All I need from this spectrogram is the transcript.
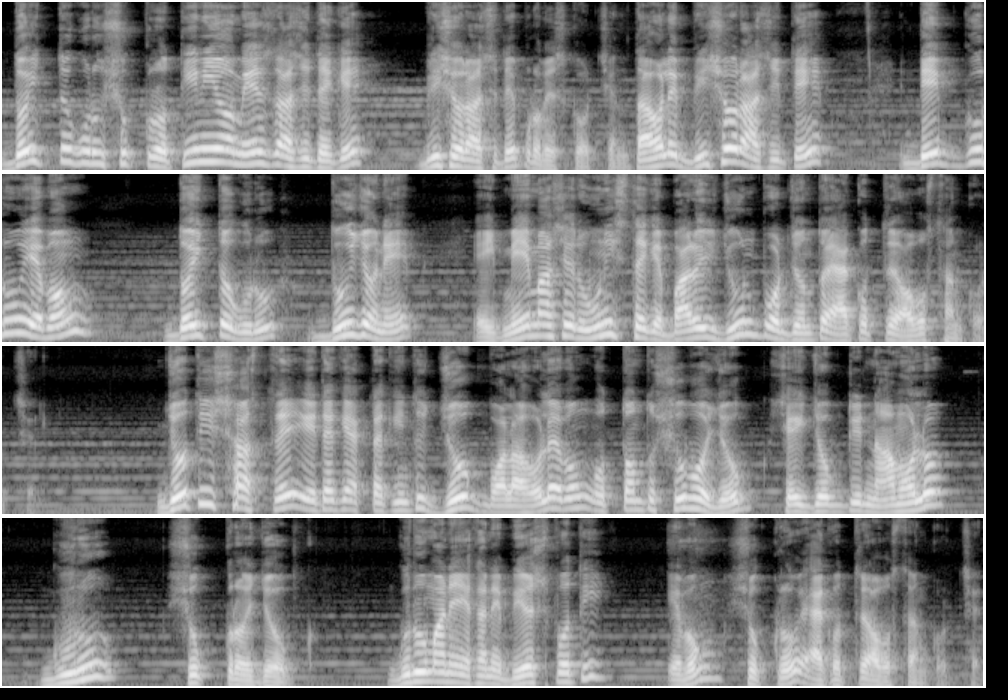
দৈত্যগুরু শুক্র তিনিও মেষ রাশি থেকে বৃষ রাশিতে প্রবেশ করছেন। তাহলে বৃষ রাশিতে দেবগুরু এবং দৈত্যগুরু দুজনে এই মে মাসের উনিশ থেকে বারোই জুন পর্যন্ত একত্রে অবস্থান করছেন। জ্যোতিষশাস্ত্রে এটাকে একটা কিন্তু যোগ বলা হলো এবং অত্যন্ত শুভ যোগ। সেই যোগটির নাম হলো গুরু, শুক্র যোগ। গুরু মানে এখানে বৃহস্পতি এবং শুক্র একত্রে অবস্থান করছেন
